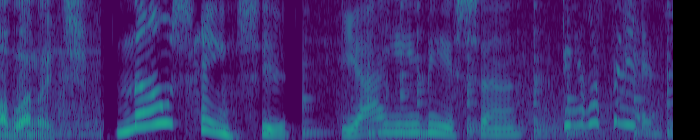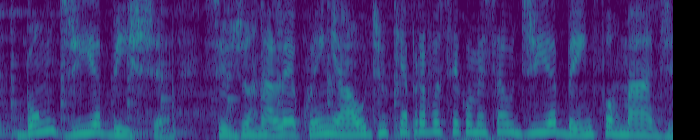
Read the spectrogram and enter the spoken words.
uma boa noite. Não, gente! E aí, bicha? Quem é você? Bom dia, bicha. Seu jornaleco em áudio que é para você começar o dia bem informado.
